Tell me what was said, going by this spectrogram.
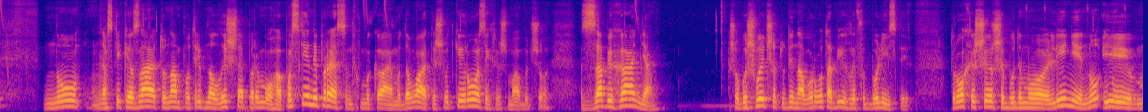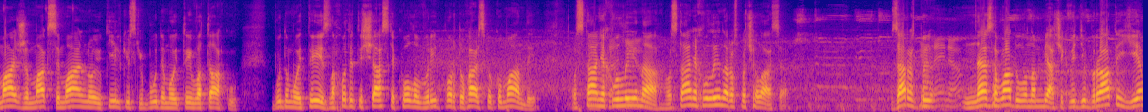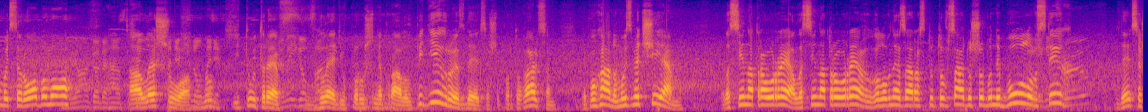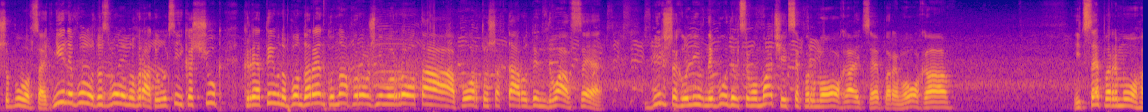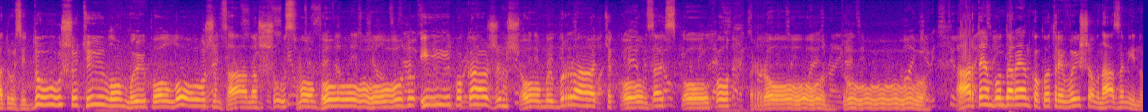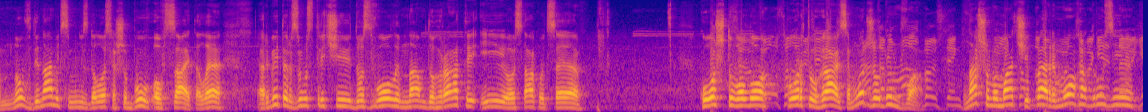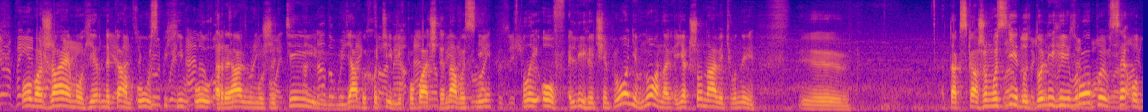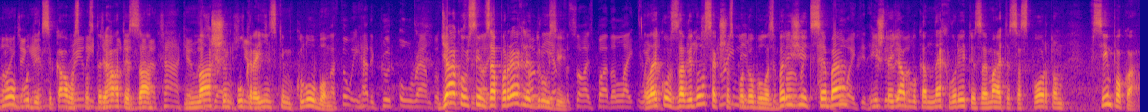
Ну, наскільки я знаю, то нам потрібна лише перемога. Постійний пресинг вмикаємо. Давайте, швидкий розіграш, мабуть, що. Забігання, щоб швидше туди на ворота бігли футболісти. Трохи ширше будемо лінії, ну і майже максимальною кількістю будемо йти в атаку. Будемо йти, знаходити щастя коло воріт португальської команди. Остання хвилина, остання хвилина розпочалася. Зараз би не завадило нам м'ячик відібрати. Є, ми це робимо. Але що? Ну і тут реф вгледів порушення правил. Підігрує, здається, що португальцям. Непогано, ми з м'ячем. Ласіна Трауре, Ласіна Трауре. Головне зараз тут офсайду, щоб не було, встиг. Здається, що був офсайд. Ні, не було, дозволено грати. Олексій Кащук креативно, Бондаренко на порожні ворота. Порту Шахтар 1-2, все. Більше голів не буде в цьому матчі. І це перемога, і це перемога. І це перемога, друзі. Душу тіло ми положим за нашу свободу і покажем, що ми браття козацького роду. Артем Бондаренко, котрий вийшов на заміну. Ну, в динаміці мені здалося, що був офсайд, але арбітр зустрічі дозволив нам дограти, і ось так оце коштувало португальцям. Отже, 1-2. В нашому матчі перемога, друзі. Побажаємо гірникам успіхів у реальному житті. Я би хотів їх побачити навесні в плей-офф Ліги Чемпіонів. Ну а якщо навіть вони. Так скажемо, з'їдуть до Ліги Європи, все одно буде цікаво спостерігати за нашим українським клубом. Дякую всім за перегляд, друзі. Лайков за відос, якщо сподобалось. Бережіть себе, їжте яблука, не хворіти, займайтеся спортом. Всім пока.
